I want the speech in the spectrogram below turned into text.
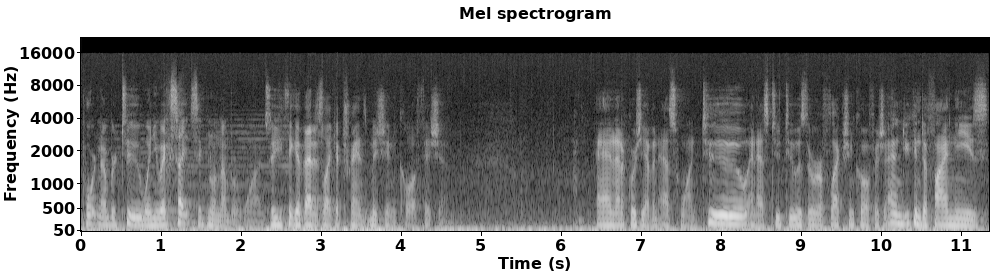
port number two when you excite signal number one. So you think of that as like a transmission coefficient. And then, of course, you have an S12, and S22 is the reflection coefficient. And you can define these.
